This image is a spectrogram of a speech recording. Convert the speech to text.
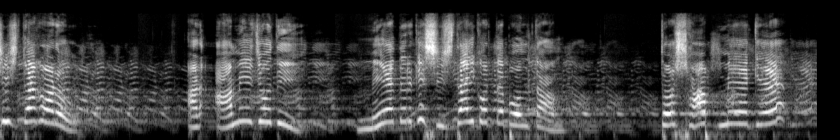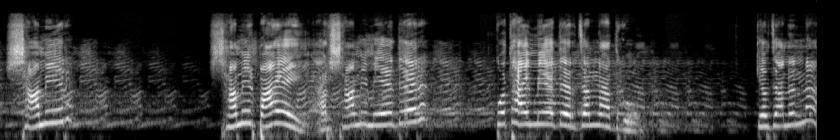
সিজদা করো। আর আমি যদি মেয়েদেরকে সিজদাই করতে বলতাম, তো সব মেয়েকে স্বামীর স্বামীর পায়ে আর স্বামী মেয়েদের, কোথায় মেয়েদের জান্নাত গো? কেউ জানেন না?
